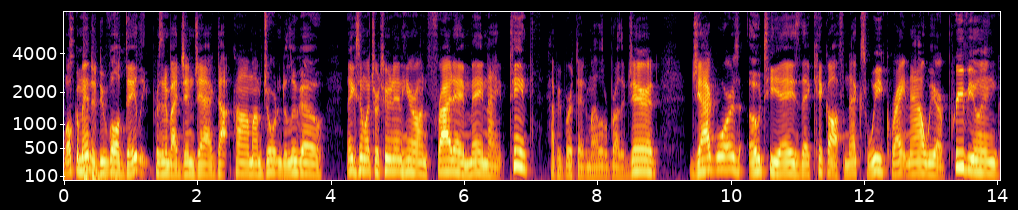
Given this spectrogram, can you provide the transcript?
Welcome into Duval Daily, presented by GenJag.com. I'm Jordan DeLugo. Thanks so much for tuning in here on Friday, May 19th. Happy birthday to my little brother Jared. Jaguars OTAs, they kick off next week. Right now, we are previewing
